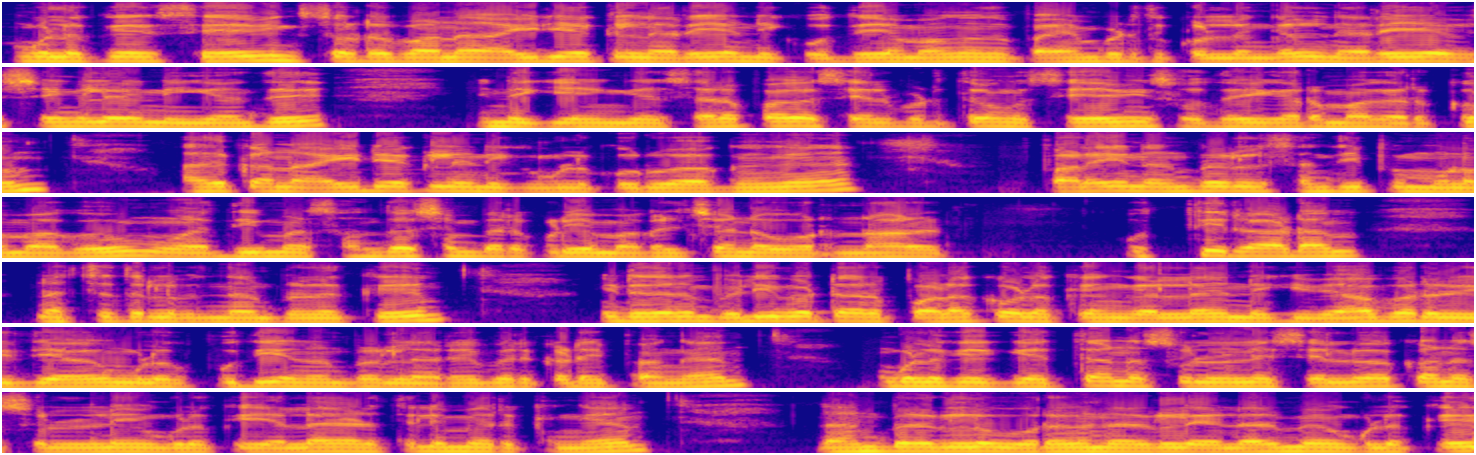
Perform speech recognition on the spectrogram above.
உங்களுக்கு சேவிங்ஸ் தொடர்பான ஐடியாக்கள் நிறைய இன்னைக்கு உதயமாக வந்து பயன்படுத்திக் கொள்ளுங்கள். நிறைய விஷயங்களை நீங்கள் வந்து இன்னைக்கு இங்கே சிறப்பாக செயல்படுத்த உங்கள் சேவிங்ஸ் உதவிகரமாக இருக்கும். அதுக்கான ஐடியாக்கள் இன்னைக்கு உங்களுக்கு உருவாகுங்க பழைய நண்பர்கள் சந்திப்பு மூலமாகவும் அதிகமாக சந்தோஷம் பெறக்கூடிய மகிழ்ச்சியான ஒரு நாள் உத்திராடம் நட்சத்திர நண்பர்களுக்கு. இன்று தினம் வெளிவட்டார பழக்க வழக்கங்களில் இன்னைக்கு வியாபார ரீதியாக உங்களுக்கு புதிய நண்பர்கள் நிறைய பேர் கிடைப்பாங்க. உங்களுக்கு கெத்தான சூழ்நிலை செல்வாக்கான சூழ்நிலை உங்களுக்கு எல்லா இடத்துலையுமே இருக்குங்க. நண்பர்கள் உறவினர்கள் எல்லாருமே உங்களுக்கு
